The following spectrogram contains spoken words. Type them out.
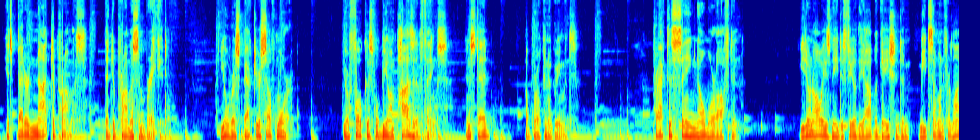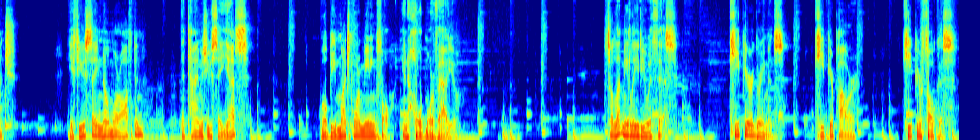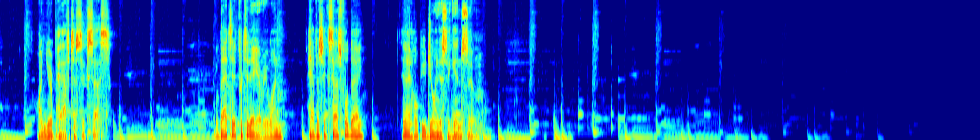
it's better not to promise than to promise and break it. You'll respect yourself more. Your focus will be on positive things instead of broken agreements. Practice saying no more often. You don't always need to feel the obligation to meet someone for lunch. If you say no more often, the times you say yes will be much more meaningful and hold more value. So let me leave you with this. Keep your agreements, keep your power, keep your focus on your path to success. Well, that's it for today, everyone. Have a successful day, and I hope you join us again soon.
